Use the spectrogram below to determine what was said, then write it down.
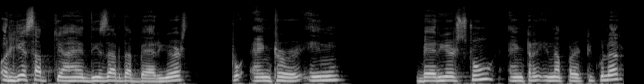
और ये सब क्या है? These are the barriers to enter in barriers to enter in a particular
